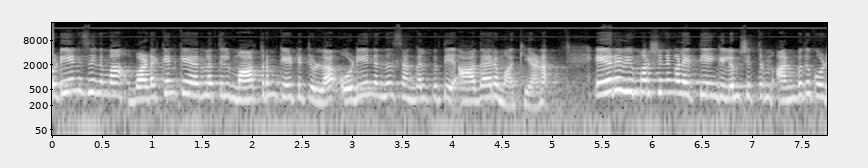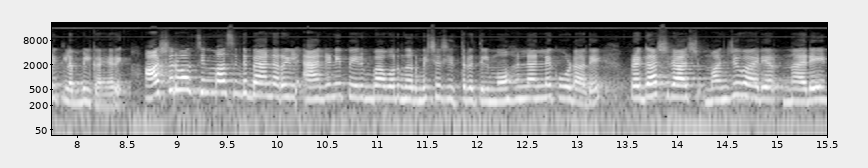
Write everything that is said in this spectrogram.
ഒടിയൻ സിനിമ വടക്കൻ കേരളത്തിൽ മാത്രം കേട്ടിട്ടുള്ള ഒടിയൻ എന്ന സങ്കല്പത്തെ ആധാരമാക്കിയാണ്. ഏറെ വിമർശനങ്ങൾ എത്തിയെങ്കിലും ചിത്രം അൻപത് കോടി ക്ലബിൽ കയറി. ആശീർവാദ് സിനിമാസിന്റെ ബാനറിൽ ആന്റണി പെരുമ്പാവൂർ നിർമ്മിച്ച ചിത്രത്തിൽ മോഹൻലാലിനെ കൂടാതെ പ്രകാശ് രാജ് മഞ്ജു വാര്യർ നരേൻ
